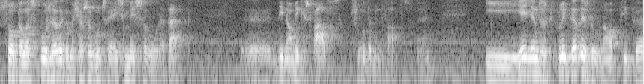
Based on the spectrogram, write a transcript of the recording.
sota l'excusa que amb això s'aconsegueix més seguretat. Eh, binomi que és fals, absolutament fals. Eh? I ell ens explica des d'una òptica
